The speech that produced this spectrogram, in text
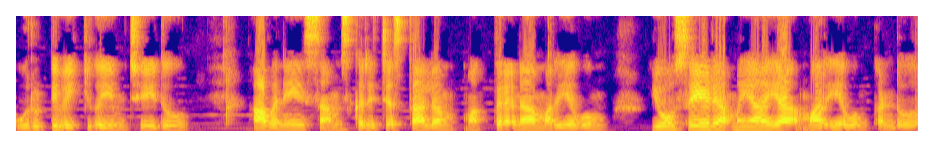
ഉരുട്ടി വയ്ക്കുകയും ചെയ്തു. അവനെ സംസ്കരിച്ച സ്ഥലം മക്തലന മറിയവും യോസയുടെ അമ്മയായ മറിയവും കണ്ടു.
